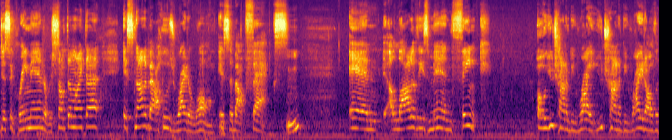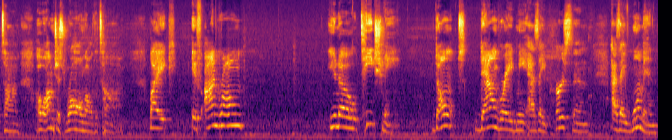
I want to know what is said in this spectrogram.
disagreement or something like that, it's not about who's right or wrong. It's about facts. And a lot of these men think, oh, you trying to be right. You trying to be right all the time. Oh, I'm just wrong all the time. Like, if I'm wrong, you know, teach me. Don't downgrade me as a person, as a woman.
